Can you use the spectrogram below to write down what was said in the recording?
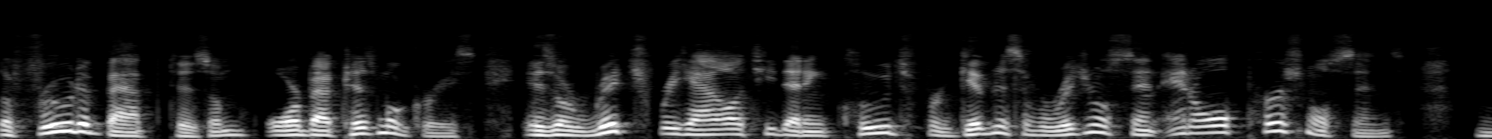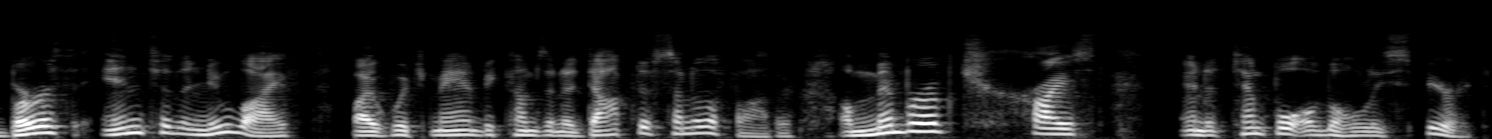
The fruit of baptism, or baptismal grace, is a rich reality that includes forgiveness of original sin and all personal sins, birth into the new life by which man becomes an adoptive son of the Father, a member of Christ, and a temple of the Holy Spirit.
